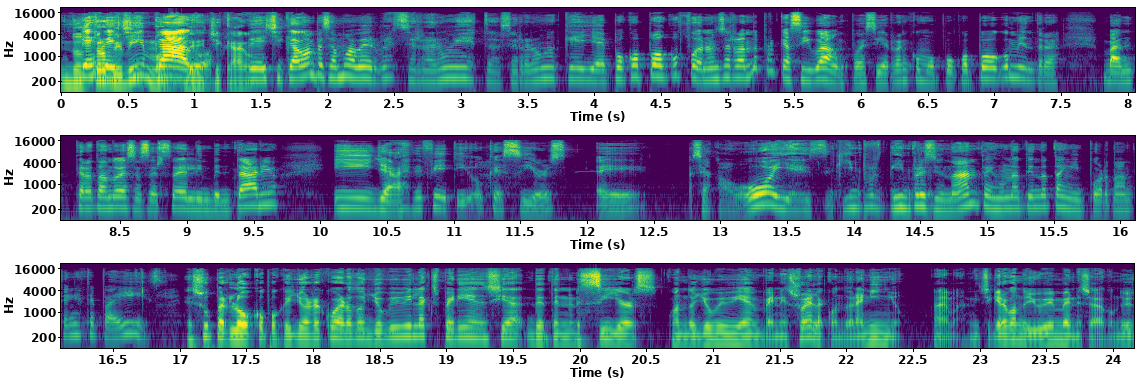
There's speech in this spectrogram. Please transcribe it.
Nosotros desde vivimos Chicago, desde Chicago. Desde Chicago empezamos a ver, "Ves, cerraron esta, cerraron aquella. Y poco a poco fueron cerrando porque así van. Pues cierran como poco a poco mientras van tratando de deshacerse del inventario. Y ya es definitivo que Sears eh, se acabó. Y es qué impresionante. Es una tienda tan importante en este país. Es súper loco porque yo recuerdo, yo viví la experiencia de tener Sears cuando yo vivía en Venezuela, cuando era niño. Además, ni siquiera cuando yo vivía en Venezuela, cuando yo,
